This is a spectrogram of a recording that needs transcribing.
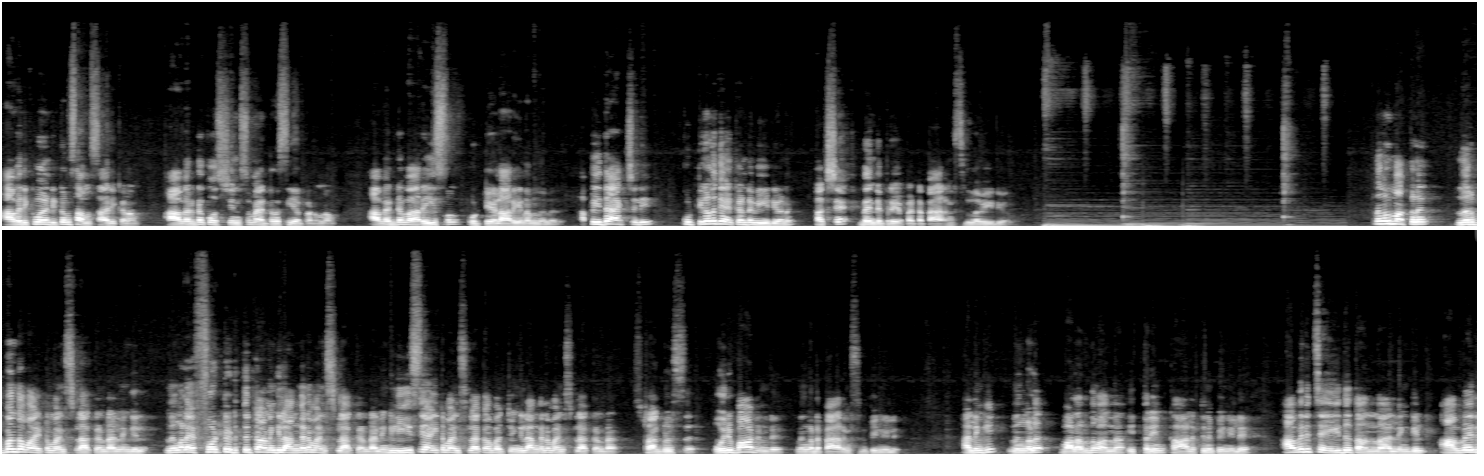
അവർക്ക് വേണ്ടിയിട്ടും സംസാരിക്കണം അവരുടെ ക്വസ്റ്റ്യൻസും അഡ്രസ് ചെയ്യപ്പെടണം അവരുടെ വറീസും കുട്ടികൾ അറിയണം എന്നുള്ളത്. അപ്പൊ ഇത് ആക്ച്വലി കുട്ടികൾ കേൾക്കേണ്ട വീഡിയോ ആണ് പക്ഷെ ഇതെന്റെ പ്രിയപ്പെട്ട പാരന്റ്സ് ഉള്ള വീഡിയോ ആണ്. നിങ്ങൾ മക്കൾ നിർബന്ധമായിട്ട് മനസ്സിലാക്കേണ്ട അല്ലെങ്കിൽ നിങ്ങൾ എഫേർട്ട് എടുത്തിട്ടാണെങ്കിൽ അങ്ങനെ മനസ്സിലാക്കേണ്ട അല്ലെങ്കിൽ ഈസി ആയിട്ട് മനസ്സിലാക്കാൻ പറ്റുമെങ്കിൽ അങ്ങനെ മനസ്സിലാക്കേണ്ട സ്ട്രഗിൾസ് ഒരുപാടുണ്ട് നിങ്ങളുടെ പാരന്റ്സിന് പിന്നിൽ അല്ലെങ്കിൽ നിങ്ങൾ വളർന്നു വന്ന ഇത്രയും കാലത്തിന് പിന്നിൽ അവർ ചെയ്തു തന്ന അല്ലെങ്കിൽ അവർ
